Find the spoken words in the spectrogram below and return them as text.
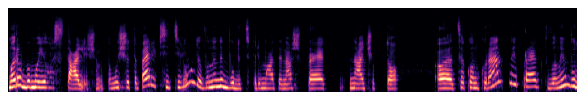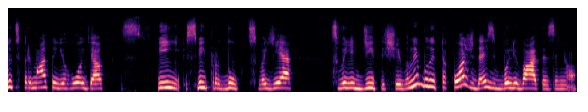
ми робимо його сталішим, тому що тепер всі ці люди вони не будуть сприймати наш проект, начебто е, це конкурентний проект, вони будуть сприймати його як свій, свій продукт, своє, своє дітище, і вони будуть також десь вболівати за нього.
